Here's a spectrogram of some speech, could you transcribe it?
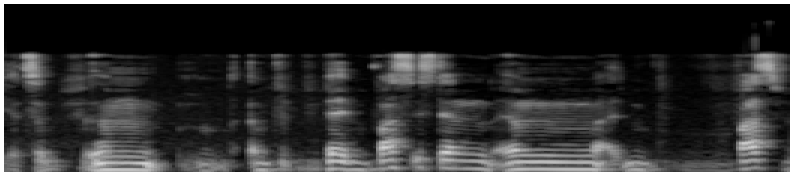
jetzt, ähm, was ist denn, ähm, was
